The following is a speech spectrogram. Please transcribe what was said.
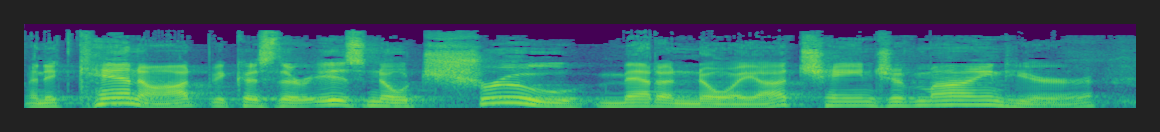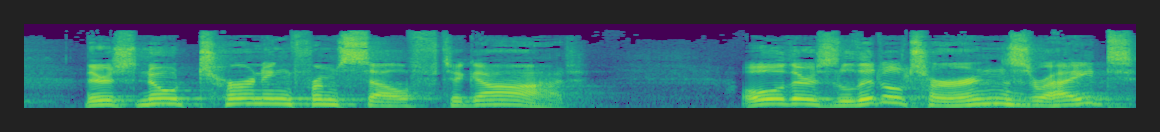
And it cannot because there is no true metanoia, change of mind here. There's no turning from self to God. Oh, there's little turns, right?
